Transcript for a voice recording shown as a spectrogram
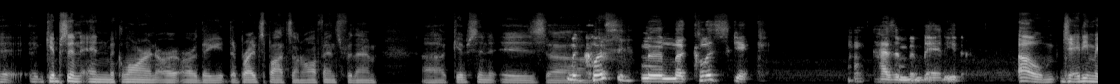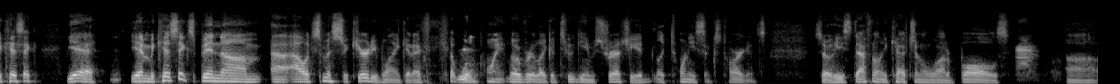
uh, Gibson and McLaurin are, are the the bright spots on offense for them. Uh, Gibson is uh, McCliskick, M- hasn't been bad either. Oh, J.D. McKissick. Yeah, yeah. McKissick's been um, uh, Alex Smith's security blanket. I think at Yeah. one point over like a two game stretch, he had like 26 targets. So he's definitely catching a lot of balls uh,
